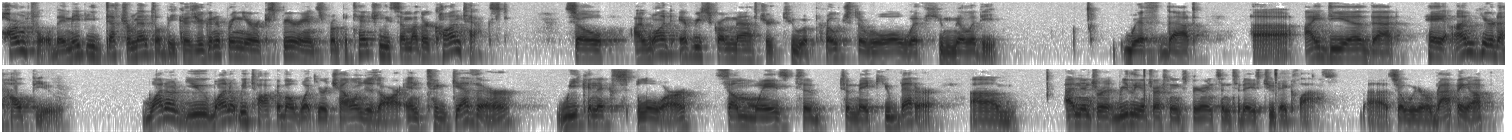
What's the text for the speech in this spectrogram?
harmful, they may be detrimental because you're going to bring your experience from potentially some other context. So I want every Scrum Master to approach the role with humility, with that uh, idea that, hey, I'm here to help you. Why don't you why don't we talk about what your challenges are? And together we can explore some ways to to make you better. Um, an inter- really interesting experience in today's two-day class. Uh, so we were wrapping up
